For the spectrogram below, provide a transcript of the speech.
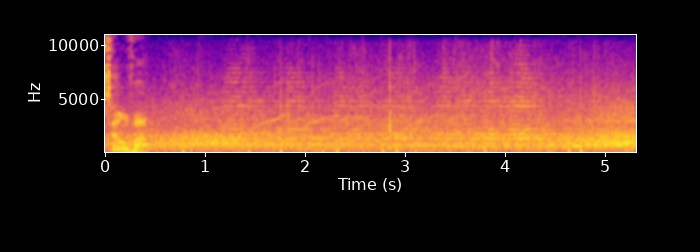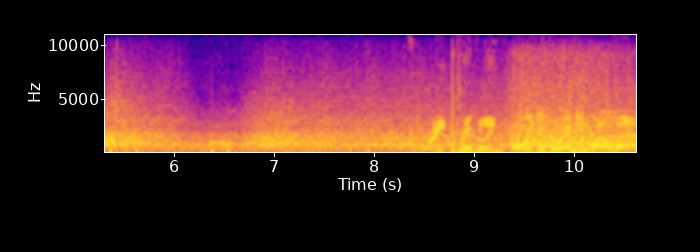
Silva. Dribbling. Oh, he did really well there.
